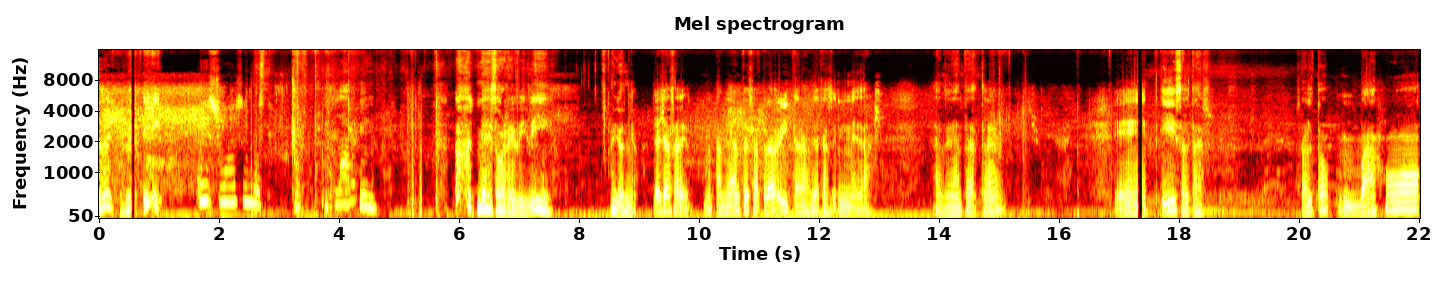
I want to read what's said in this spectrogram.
Ay, ay. Eso hacen los. No. Me sobreviví. Ay, Dios mío. Ya, ya sabes. Adelante, atrás. Y carajo, ya casi me da. Adelante, atrás. Eh, y saltar. Salto, bajo,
